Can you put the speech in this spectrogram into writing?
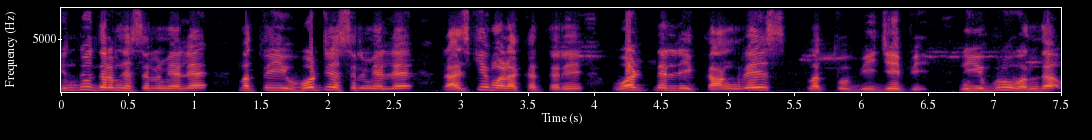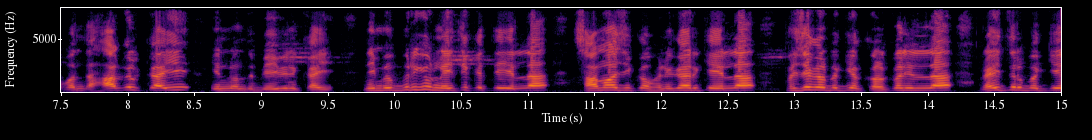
ಹಿಂದೂ ಧರ್ಮದ ಹೆಸರಿನ ಮೇಲೆ ಮತ್ತು ಈ ಹೋಟೆಲ್ ಹೆಸರಿನ ಮೇಲೆ ರಾಜಕೀಯ ಮಾಡಕತ್ತಾರೆ ಒಟ್ಟಿನಲ್ಲಿ ಕಾಂಗ್ರೆಸ್ ಮತ್ತು ಬಿ ಜೆ ಪಿ ನೀವಿಬ್ಬರು ಒಂದ, ಒಂದು ಹಾಗಲಕಾಯಿ, ಇನ್ನೊಂದು ಬೇವಿನಕಾಯಿ. ನಿಮ್ಮಿಬ್ಬರಿಗೂ ನೈತಿಕತೆ ಇಲ್ಲ, ಸಾಮಾಜಿಕ ಹೊಣೆಗಾರಿಕೆ ಇಲ್ಲ, ಪ್ರಜೆಗಳ ಬಗ್ಗೆ ಕಳ್ಕೊಳ್ಳಿಲ್ಲ ರೈತರ ಬಗ್ಗೆ,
